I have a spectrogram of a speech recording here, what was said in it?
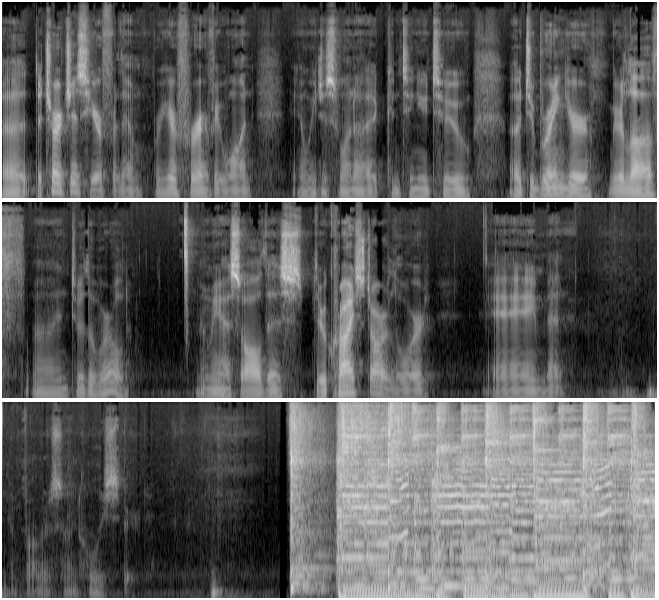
uh, the church is here for them. We're here for everyone and we just want to continue to uh, to bring your your love uh, into the world. And we ask all this through Christ our Lord. Amen. Father, Son, Holy Spirit. Bye.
